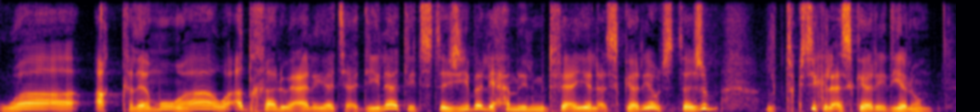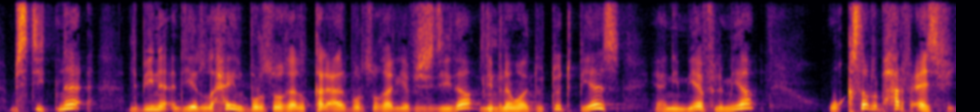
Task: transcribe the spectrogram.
وأقلموها وأدخلوا عليها تعديلات لتستجيب لحمل المدفعية العسكرية وتستجب للتكتيك العسكري ديالهم. باستثناء البناء ديال الحي البرتغالي القلعة البرتغالية في الجديده اللي بناوها de toutes pièces يعني 100% وقصر البحر في آسفي.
